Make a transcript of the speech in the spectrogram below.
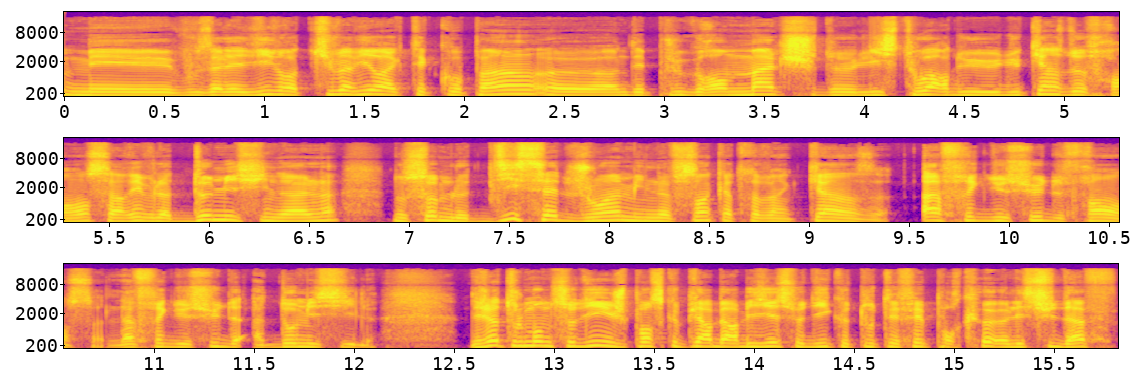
mais vous allez vivre, tu vas vivre avec tes copains euh, un des plus grands matchs de l'histoire du, du 15 de France. Arrive la demi-finale. Nous sommes le 17 juin 1995. Afrique du Sud, France. L'Afrique du Sud à domicile. Déjà, tout le monde se dit, et je pense que Pierre Berbizier se dit que tout est fait pour que les Sudaf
